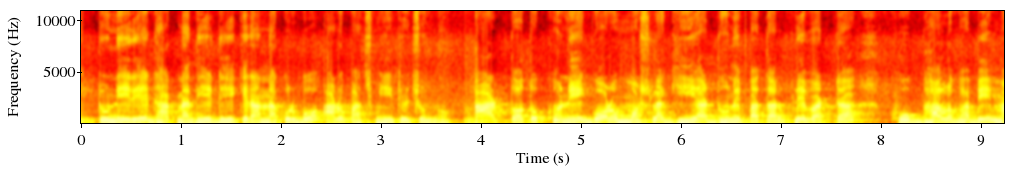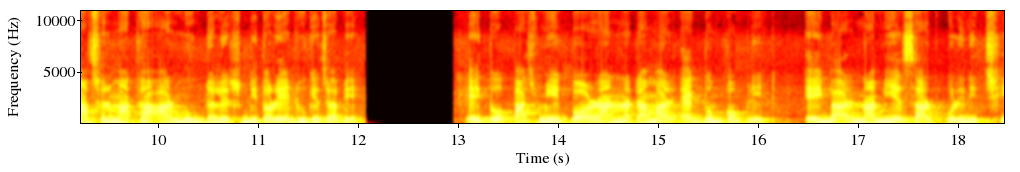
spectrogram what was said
একটু নেড়ে ঢাকনা দিয়ে ঢেকে রান্না করব আরও পাঁচ মিনিটের জন্য। আর ততক্ষণে গরম মশলা, ঘি আর ধনে পাতার ফ্লেভারটা খুব ভালোভাবে মাছের মাথা আর মুগ ডালের ভিতরে ঢুকে যাবে। এই তো পাঁচ মিনিট পর রান্নাটা আমার একদম কমপ্লিট। এইবার নামিয়ে সার্ভ করে নিচ্ছি।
